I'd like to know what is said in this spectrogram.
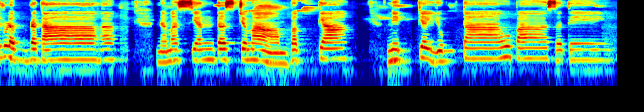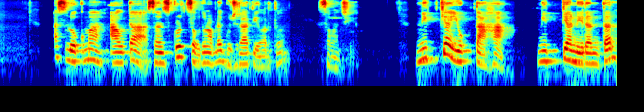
દૃઢવ્રતા, નમસ્યંતશ્ચ મામ ભક્ત્યા, નિત્યયુક્તા ઉપાસતે. આ શ્લોકમાં આવતા સંસ્કૃત શબ્દોનો આપણે ગુજરાતી અર્થ સમજીએ. નિત્યયુક્તા હા નિત્ય નિરંતર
